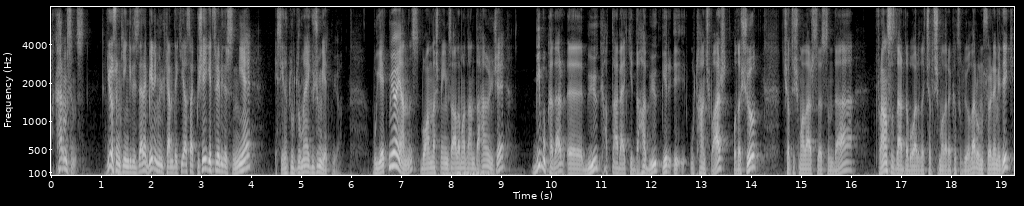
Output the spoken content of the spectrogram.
Bakar mısınız? Diyorsun ki İngilizlere benim ülkemdeki yasak bir şey getirebilirsin. Niye? E seni durdurmaya gücüm yetmiyor. Bu yetmiyor yalnız. Bu anlaşma imzalamadan daha önce bir bu kadar e, büyük hatta belki daha büyük bir e, utanç var. O da şu. Çatışmalar sırasında Fransızlar da bu arada çatışmalara katılıyorlar. Onu söylemedik.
